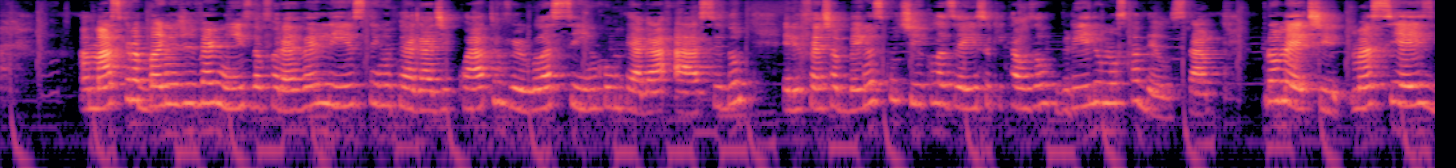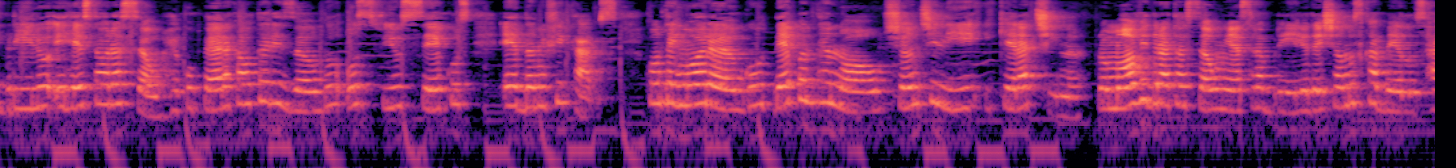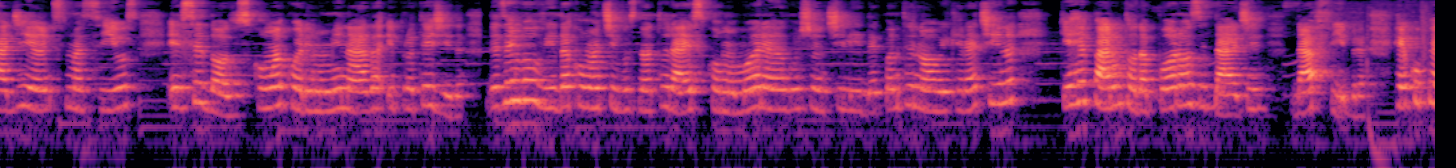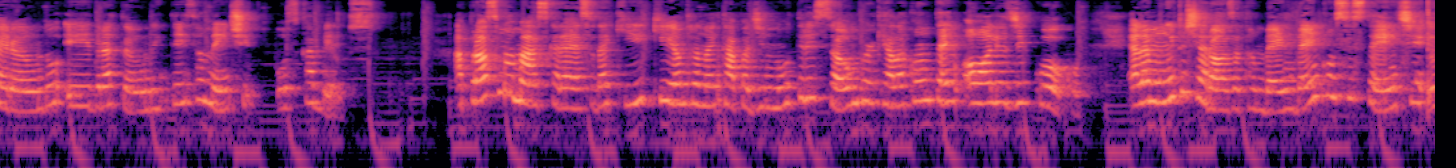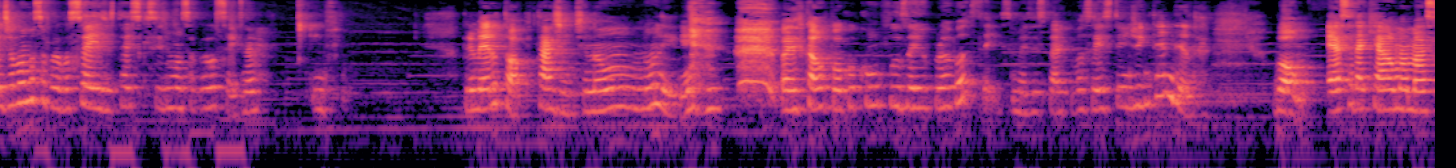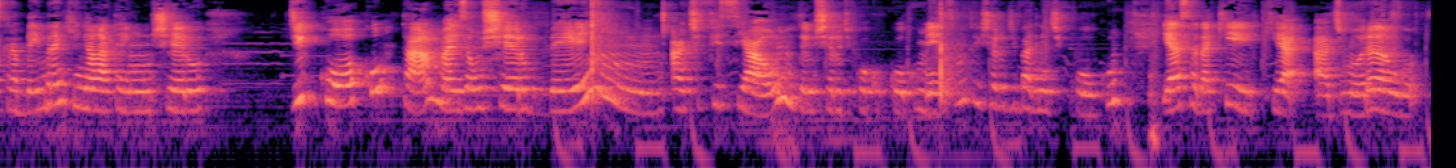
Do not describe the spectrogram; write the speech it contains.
A máscara banho de verniz da Forever Liss tem um pH de 4,5, um pH ácido. Ele fecha bem as cutículas e é isso que causa o brilho nos cabelos, tá? Promete maciez, brilho e restauração. Recupera cauterizando os fios secos e danificados. Contém morango, depantenol, chantilly e queratina. Promove hidratação e extra brilho, deixando os cabelos radiantes, macios e sedosos, com a cor iluminada e protegida. Desenvolvida com ativos naturais como morango, chantilly, depantenol e queratina, que reparam toda a porosidade da fibra, recuperando e hidratando intensamente os cabelos. A próxima máscara é essa daqui, que entra na etapa de nutrição, porque ela contém óleo de coco. Ela é muito cheirosa também, bem consistente. Eu já vou mostrar pra vocês, até esqueci de mostrar pra vocês, né? Enfim. Primeiro top, tá, gente? Não, não liguem. Vai ficar um pouco confuso aí pra vocês, mas espero que vocês estejam entendendo. Bom, essa daqui é uma máscara bem branquinha, ela tem um cheiro de coco, tá? Mas é um cheiro bem artificial, não tem um cheiro de coco-coco mesmo, tem cheiro de balinha de coco. E essa daqui, que é a de morango,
